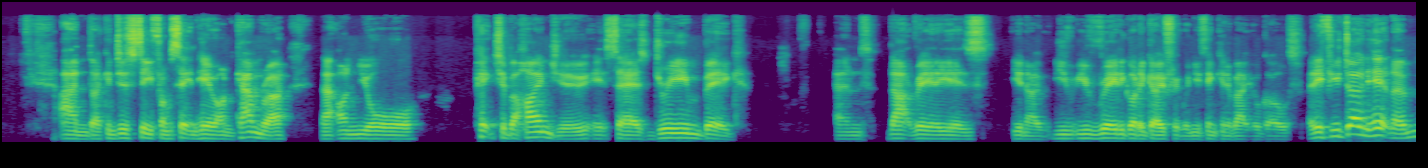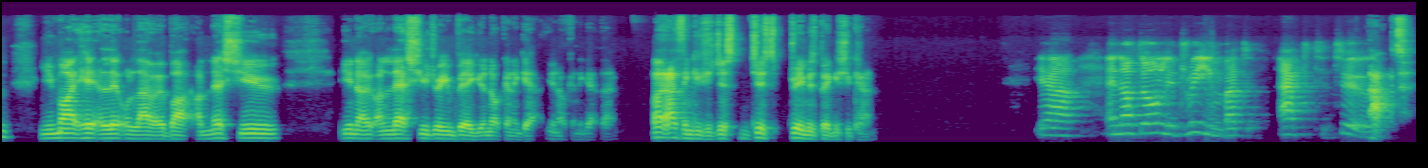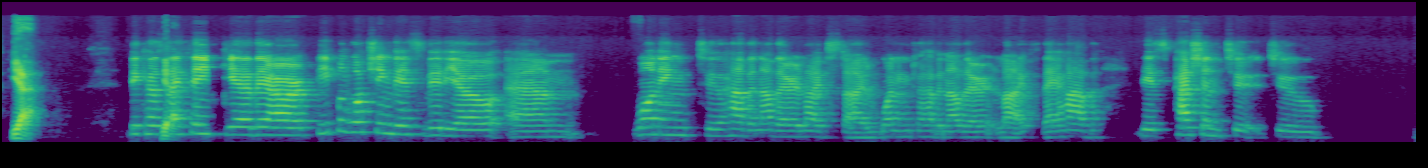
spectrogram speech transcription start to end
And I can just see from sitting here on camera that on your picture behind you, it says dream big. And that really is, you know, you, you really got to go for it when you're thinking about your goals. And if you don't hit them, you might hit a little lower, but unless you, you know, unless you dream big, you're not going to get, you're not going to get there. I, I think you should just, just dream as big as you can. Yeah. And not only dream, but act too. Act. Yeah because yeah. I think yeah, there are people watching this video um, wanting to have another lifestyle, wanting to have another life. They have this passion to to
